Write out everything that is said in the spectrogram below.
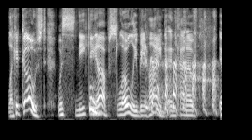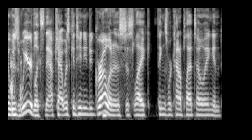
like a ghost was sneaking hmm. up slowly behind and kind of it was weird like snapchat was continuing to grow and it was just like things were kind of plateauing and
